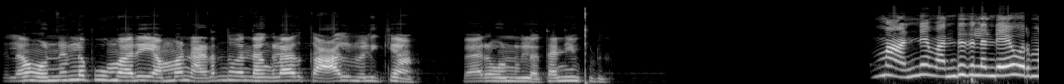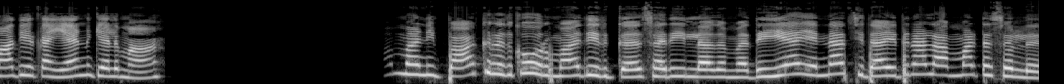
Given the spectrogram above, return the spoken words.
இதெல்லாம் ஒன்றும் இல்லை பூமாரி அம்மா நடந்து வந்தாங்களா? அது கால் வலிக்கும். வேற ஒன்றும் இல்லை. தண்ணி கொடு. அம்மா அண்ணன் வந்ததுல இருந்தே ஒரு மாதிரி இருக்கான். ஏன்னு கேளுமா? அம்மா நீ பாக்குறதுக்கு ஒரு மாதிரி இருக்க. சரியில்லாத மாதிரி. ஏன் என்னாச்சுடா எதனால அம்மாட்ட சொல்லு?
